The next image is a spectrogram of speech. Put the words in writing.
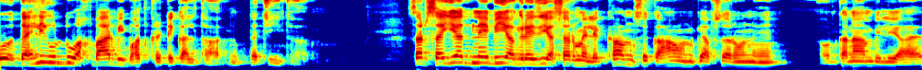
वो दहली उर्दू अखबार भी बहुत क्रिटिकल था नुकतची था। सर सैयद ने भी अंग्रेज़ी असर में लिखा, उनसे कहा, उनके अफसरों ने, उनका नाम भी लिया है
